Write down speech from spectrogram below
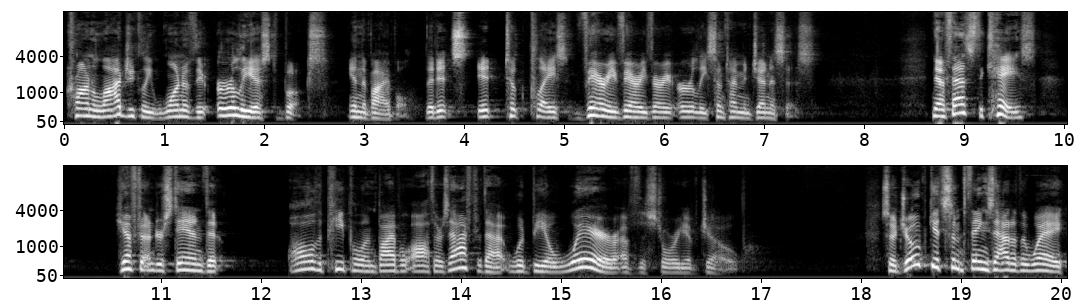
chronologically one of the earliest books in the Bible, that it's, it took place very, very, very early, sometime in Genesis. Now, if that's the case, you have to understand that all the people and Bible authors after that would be aware of the story of Job. So Job gets some things out of the way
